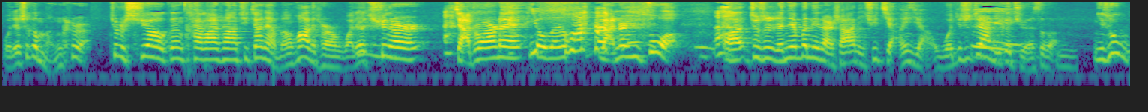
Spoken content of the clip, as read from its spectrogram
我就是个门客，就是需要跟开发商去讲讲文化的时候，我就去那儿假装的 有文化，在那儿一坐 啊，就是人家问你点啥，你去讲一讲，我就是这样的一个角色。你说我，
